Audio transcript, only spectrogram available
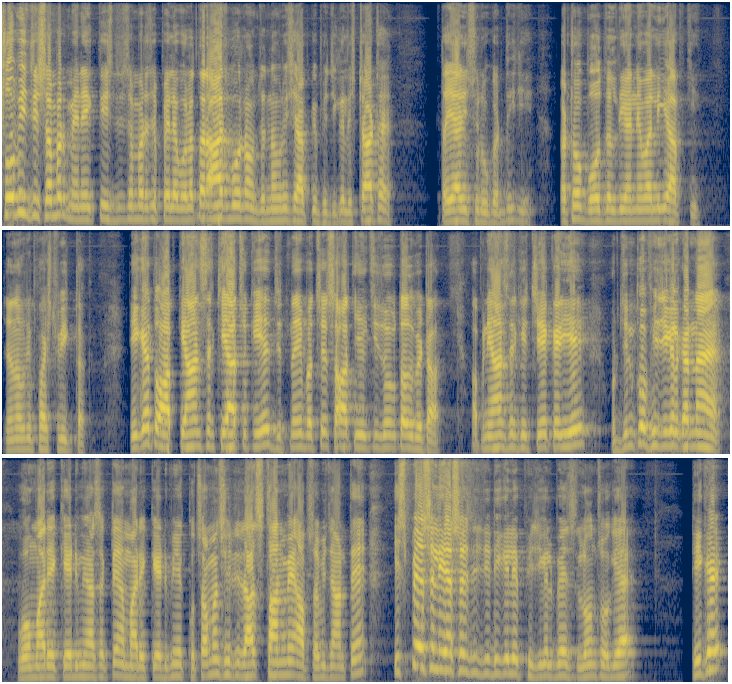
चौबीस दिसंबर, मैंने इकतीस दिसंबर से पहले बोला था आज बोल रहा हूँ, जनवरी से आपकी फ़िज़िकल स्टार्ट है। तैयारी शुरू कर दीजिए। कट ऑफ़ बहुत जल्दी आने वाली है आपकी, जनवरी फ़र्स्ट वीक तक। ठीक है तो आपके आंसर की आ चुकी है। जितने बच्चे साथ एक चीज़ बता दो बेटा, अपने आंसर की चेक करिए और जिनको फ़िज़िकल करना है, वो हमारे अकेडमी आ सकते हैं। हमारी अकेडमी है कुचामन सिटी राजस्थान में, आप सभी जानते हैं। स्पेशली एस एस के लिए फ़िज़िकल बेच लॉन्च हो गया है। ठीक है,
